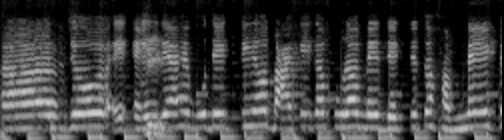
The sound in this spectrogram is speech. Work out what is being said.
जो एरिया है वो देखती है और बाकी का पूरा मैं देखती हूँ। तो हमने एक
